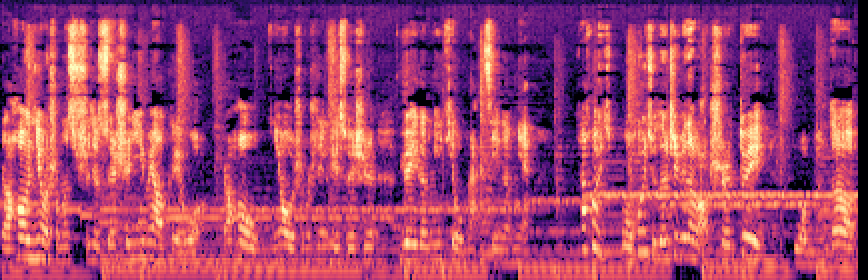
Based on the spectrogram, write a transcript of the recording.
然后你有什么事情随时 email 给我，然后你有什么事情可以随时约一个 meeting，我们俩见个面。他会，我会觉得这边的老师对我们的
